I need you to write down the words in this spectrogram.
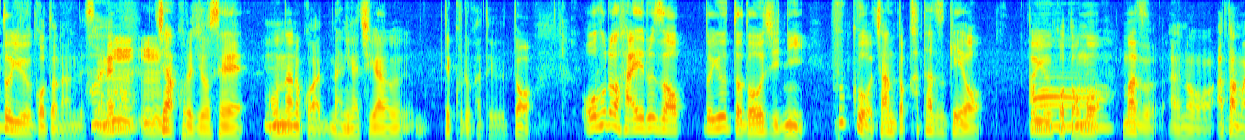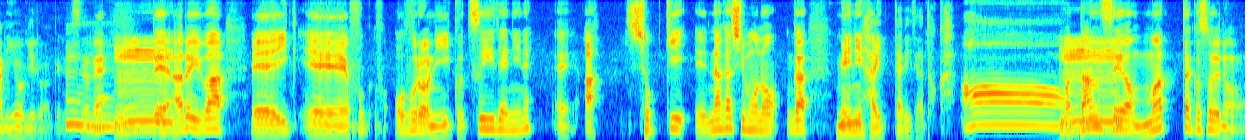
ということなんですよね。う、はい。うんうん。じゃあこれ女性うん。女の子は何が違ってくるかというと、お風呂入るぞというと同時に服をちゃんと片付けようということもまずあの頭によぎるわけですよね。うん。うん。であるいは、えーいえーふお風呂に行くついでにね、えーあ食器えー流し物が目に入ったりだとか、あー、まあ、うん。男性は全くそういうの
